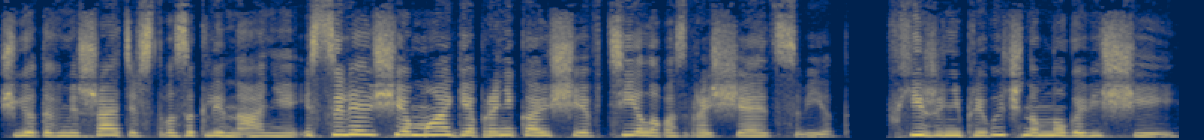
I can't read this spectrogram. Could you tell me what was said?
Чье-то вмешательство, заклинание, исцеляющая магия, проникающая в тело, возвращает свет. В хижине привычно много вещей.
